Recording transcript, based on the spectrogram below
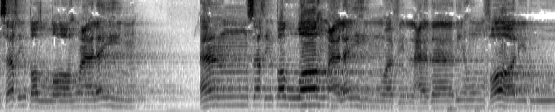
سخط الله عليهم أن سخط الله عليهم وفي العذاب هم خالدون.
